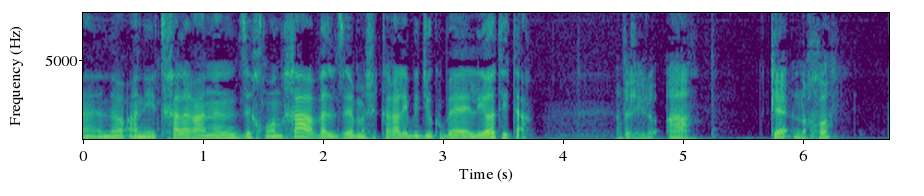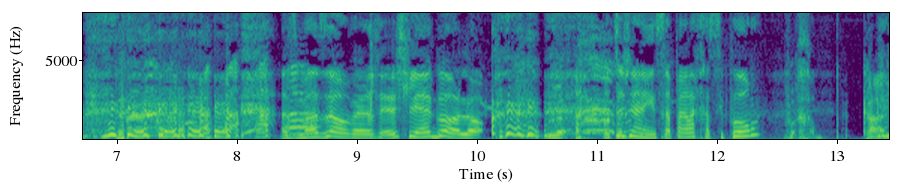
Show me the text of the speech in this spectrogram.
אה, לא אני צריכה לרענן את זיכרונך אבל זה מה שקרה לי בדיוק בלהיות איתה. אבל היא לא אה כן נכון. אז מה זה אומר שיש לי אגו או לא? לא. רוצה שאני אספר לך סיפור? קל.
